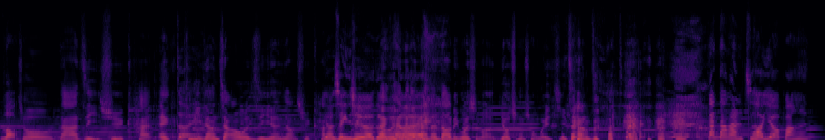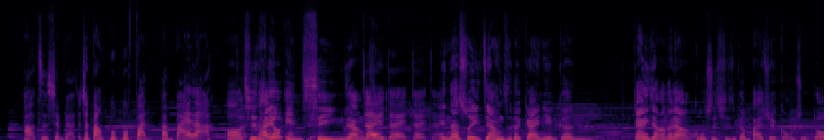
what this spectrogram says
露。就大家自己去看。哎、对听你这样讲，我自己也很想去看。有兴趣了，对不来看那个男？的到 底为什么有重重危机这样子。但当然之后也有帮，好，这先不要讲，就帮婆婆反反白啦。哦，其实她有隐形这样子。对。对对哎、对，那所以这样子的概念跟刚才讲的那两个故事，其实跟白雪公主都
